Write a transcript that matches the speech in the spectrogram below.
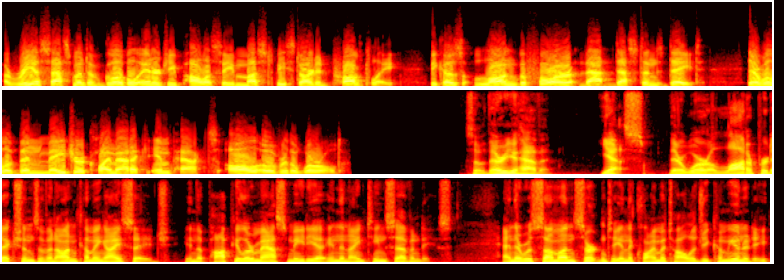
a reassessment of global energy policy must be started promptly because long before that destined date, there will have been major climatic impacts all over the world. So there you have it. Yes, there were a lot of predictions of an oncoming ice age in the popular mass media in the 1970s, and there was some uncertainty in the climatology community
